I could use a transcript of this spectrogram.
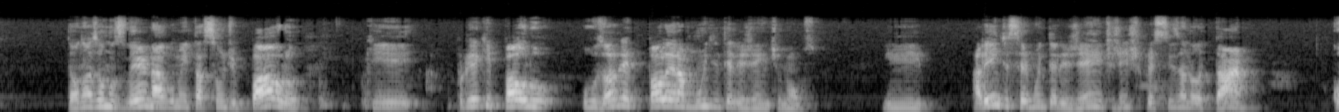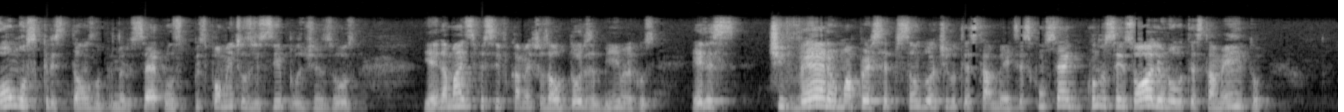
Então nós vamos ver na argumentação de Paulo que por que, que Paulo usa? Olha, Paulo era muito inteligente, irmãos. E além de ser muito inteligente, a gente precisa notar como os cristãos do primeiro século, principalmente os discípulos de Jesus, e ainda mais especificamente os autores bíblicos, eles tiveram uma percepção do Antigo Testamento. Vocês conseguem, quando vocês olham o Novo Testamento,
